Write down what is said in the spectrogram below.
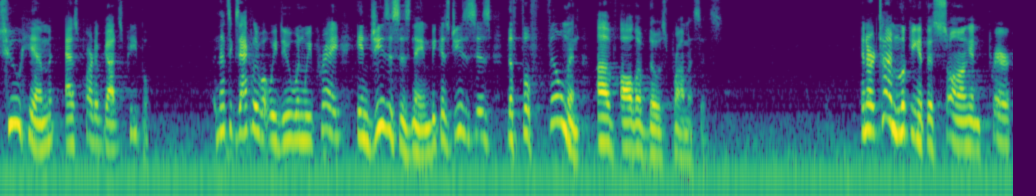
to him as part of God's people. And that's exactly what we do when we pray in Jesus' name, because Jesus is the fulfillment of all of those promises. In our time looking at this song and prayer,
